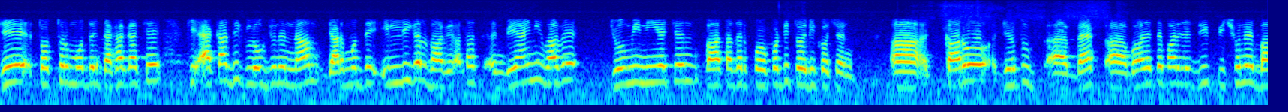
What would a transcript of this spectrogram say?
যে তথ্যের মধ্যে দেখা গেছে কি একাধিক লোকজনের নাম, যার মধ্যে ইলিগাল ভাবে, অর্থাৎ বেআইনি ভাবে জমি নিয়েছেন বা তাদের প্রপার্টি তৈরি করছেন। কারও যেহেতু ব্যাক বলা যেতে পারে যদি পিছনে বা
